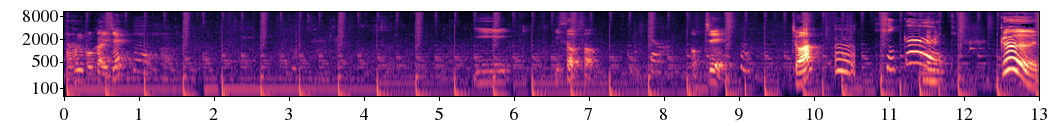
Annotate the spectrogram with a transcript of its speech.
자, 한번 볼까 이제? 이 있어 없어? 없지? 좋아? Good. Good.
